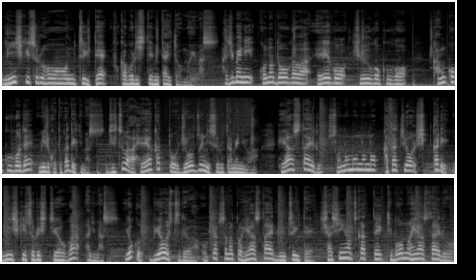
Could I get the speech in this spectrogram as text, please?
認識する方法について深掘りしてみたいと思います。はじめにこの動画は英語中国語韓国語で見ることができます。実はヘアカットを上手にするためにはヘアスタイルそのものの形をしっかり認識する必要があります。よく美容室ではお客様とヘアスタイルについて写真を使って希望のヘアスタイルを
